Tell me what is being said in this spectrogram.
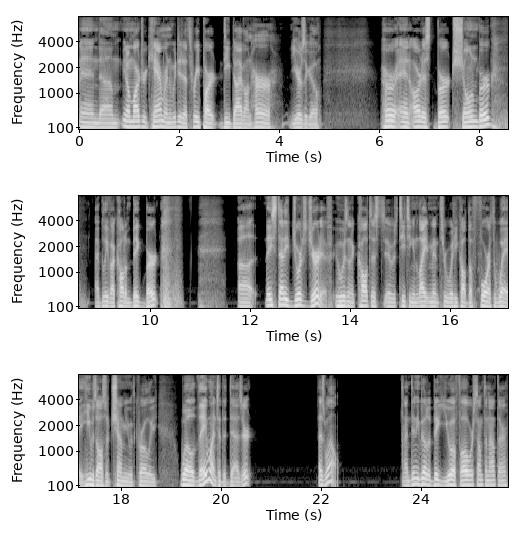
And, um, you know, Marjorie Cameron, we did a three part deep dive on her years ago. Her and artist Burt Shonberg, I believe I called him Big Bert. uh, they studied George Gurdjieff, who was an occultist who was teaching enlightenment through what he called the fourth way. He was also chummy with Crowley. Well, they went to the desert as well. And didn't he build a big UFO or something out there?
